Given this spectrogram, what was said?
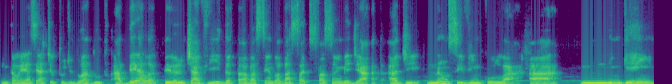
Então essa é a atitude do adulto. A dela perante a vida estava sendo a da satisfação imediata, a de não se vincular a ninguém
